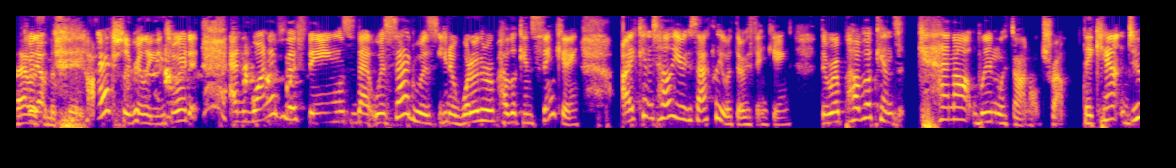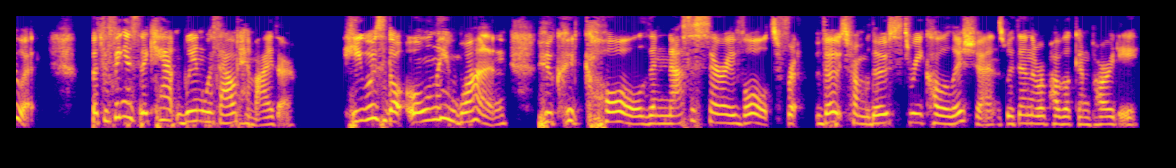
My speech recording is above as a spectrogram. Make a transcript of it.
That was know, a mistake. I actually really enjoyed it. And one of the things that was said was, you know, what are the Republicans thinking? I can tell you exactly what they're thinking. The Republicans cannot win with Donald Trump. They can't do it. But the thing is, they can't win without him either. He was the only one who could call the necessary votes for votes from those three coalitions within the Republican Party.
